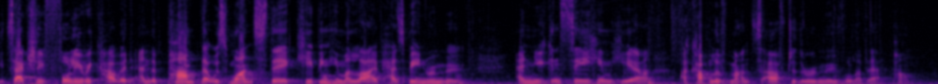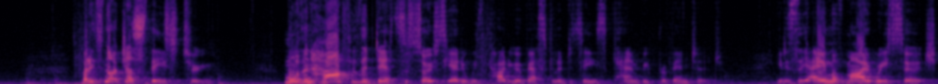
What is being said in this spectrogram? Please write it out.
it's actually fully recovered and the pump that was once there keeping him alive has been removed. And you can see him here a couple of months after the removal of that pump. But it's not just these two. More than half of the deaths associated with cardiovascular disease can be prevented. It is the aim of my research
